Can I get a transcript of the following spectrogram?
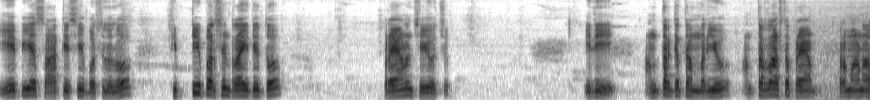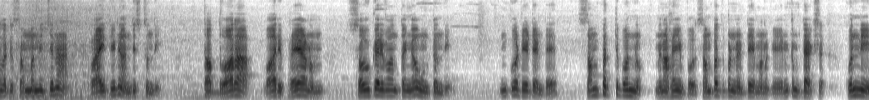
ఏపీఎస్ఆర్టీసీ బస్సులలో ఫిఫ్టీ పర్సెంట్ రాయితీతో ప్రయాణం చేయవచ్చు ఇది అంతర్గత మరియు అంతర్రాష్ట్ర ప్రయా ప్రమాణాలకు సంబంధించిన రాయితీని అందిస్తుంది. తద్వారా వారి ప్రయాణం సౌకర్యవంతంగా ఉంటుంది. ఇంకోటి ఏంటంటే సంపత్తి పన్ను మినహాయింపు సంపత్తి పన్ను అంటే మనకు ఇన్కమ్ ట్యాక్స్. కొన్ని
